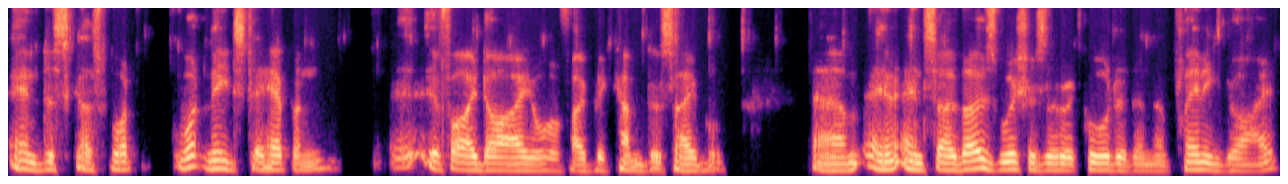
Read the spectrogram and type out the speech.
and discuss what what needs to happen if I die or if I become disabled. Um, and, and, so those wishes are recorded in a planning guide,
